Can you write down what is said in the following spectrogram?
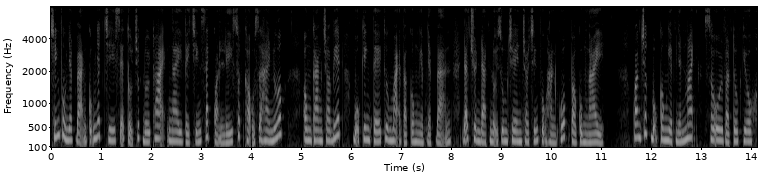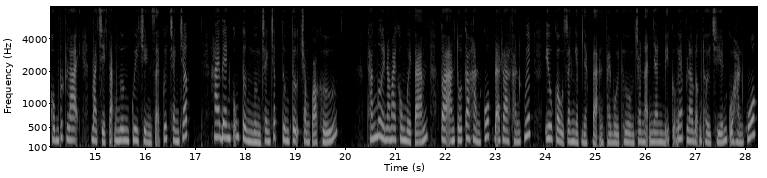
Chính phủ Nhật Bản cũng nhất trí sẽ tổ chức đối thoại ngay về chính sách quản lý xuất khẩu giữa hai nước. Ông Kang cho biết, Bộ Kinh tế, Thương mại và Công nghiệp Nhật Bản đã truyền đạt nội dung trên cho chính phủ Hàn Quốc vào cùng ngày. Quan chức Bộ Công nghiệp nhấn mạnh, Seoul và Tokyo không rút lại mà chỉ tạm ngưng quy trình giải quyết tranh chấp. Hai bên cũng từng ngừng tranh chấp tương tự trong quá khứ. Tháng 10 năm 2018, Tòa án tối cao Hàn Quốc đã ra phán quyết yêu cầu doanh nghiệp Nhật Bản phải bồi thường cho nạn nhân bị cưỡng ép lao động thời chiến của Hàn Quốc.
